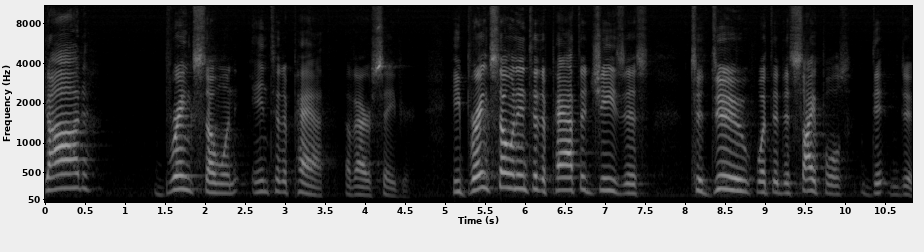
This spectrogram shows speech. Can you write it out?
God brings someone into the path of our Savior. He brings someone into the path of Jesus to do what the disciples didn't do.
